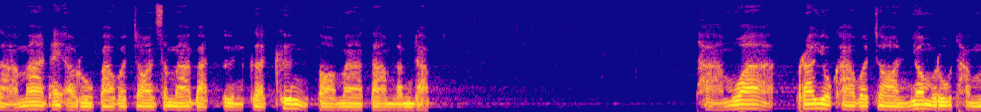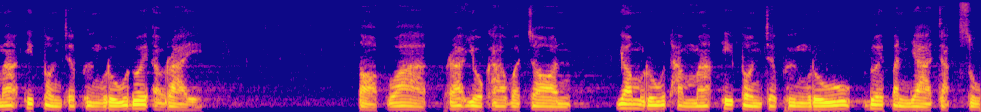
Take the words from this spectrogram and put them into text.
สามารถให้อรูปาวจรสมาบัติอื่นเกิดขึ้นต่อมาตามลำดับ ถามว่าพระโยคาวจรย่อมรู้ธรรมะที่ตนจะพึงรู้ด้วยอะไร ตอบว่าพระโยคาวจร ย่อมรู้ธรรมะที่ตนจะพึงรู้ด้วยปัญญาจักสุ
